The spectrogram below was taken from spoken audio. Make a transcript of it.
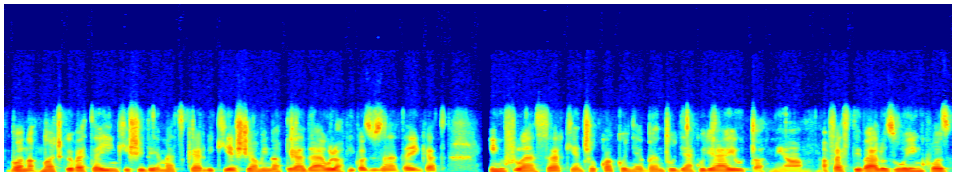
Vannak nagyköveteink is, idén Metzger Viki és Jamina például, akik az üzeneteinket influencerként sokkal könnyebben tudják ugye eljuttatni a, a fesztiválozóinkhoz,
